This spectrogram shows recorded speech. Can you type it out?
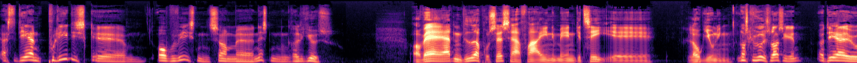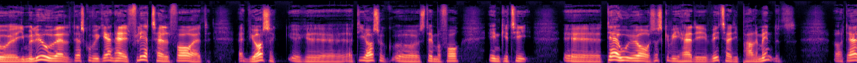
altså det er en politisk øh, overbevisning, som er næsten religiøs. Og hvad er den videre proces herfra egentlig med NGT-lovgivningen? Øh, nu skal vi ud og slås igen. Og det er jo øh, i Miljøudvalget, der skulle vi gerne have et flertal for, at, at, vi også, øh, at de også øh, stemmer for NGT. Øh, derudover så skal vi have det vedtaget i parlamentet. Og der,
